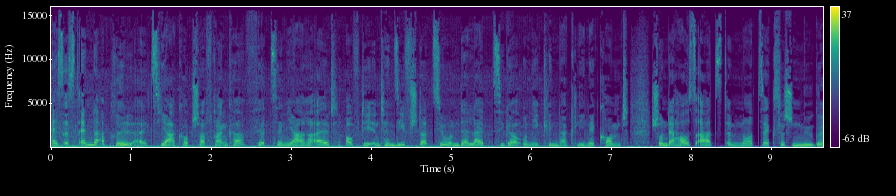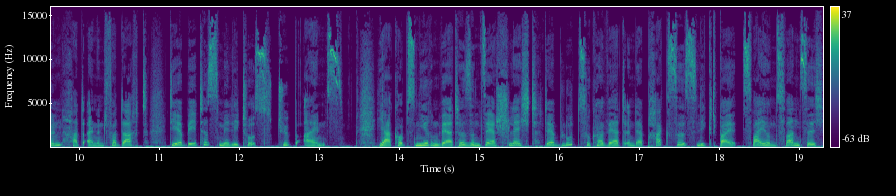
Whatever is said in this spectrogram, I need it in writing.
Es ist Ende April, als Jakob Schafranker, 14 Jahre alt, auf die Intensivstation der Leipziger Uni-Kinderklinik kommt. Schon der Hausarzt im nordsächsischen Mügeln hat einen Verdacht. Diabetes mellitus Typ 1. Jakobs Nierenwerte sind sehr schlecht. Der Blutzuckerwert in der Praxis liegt bei 22.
